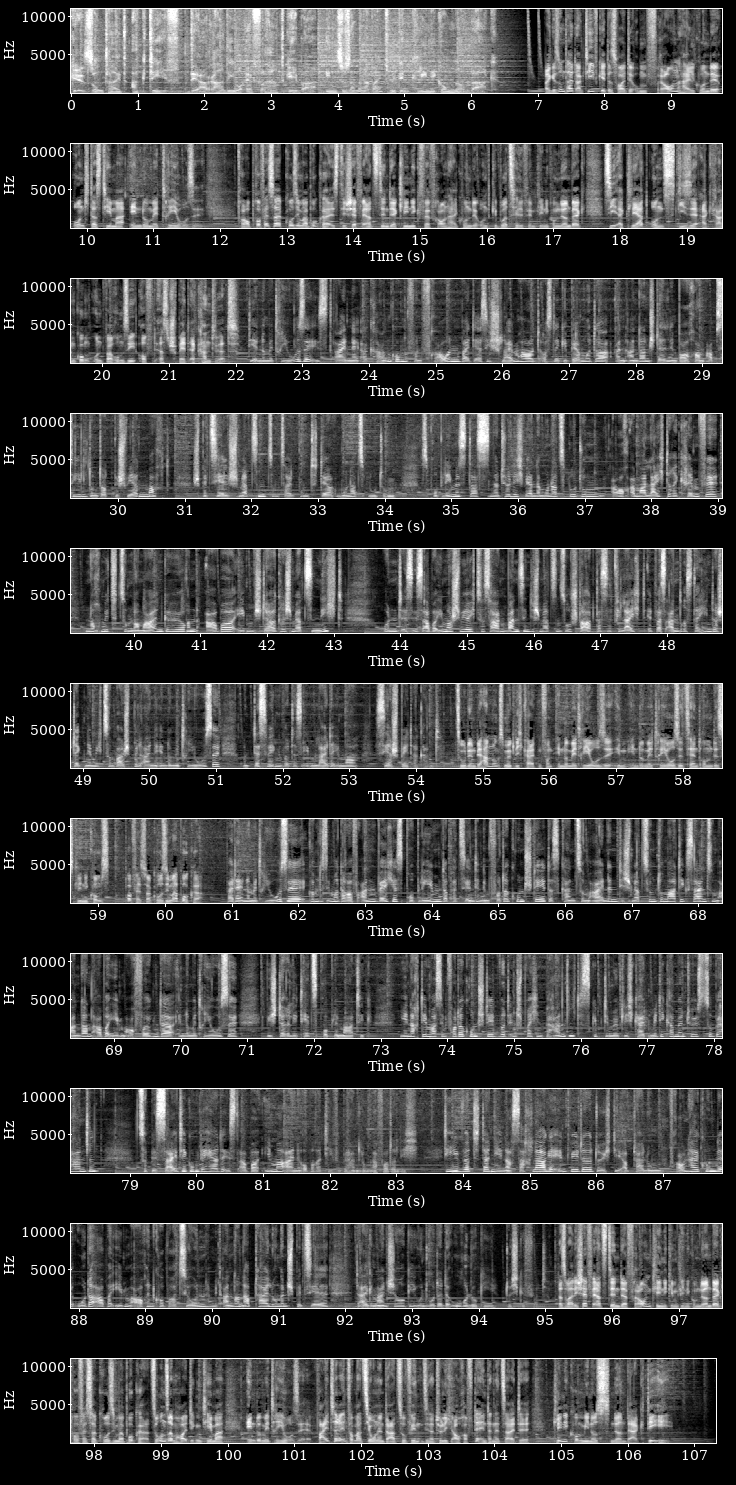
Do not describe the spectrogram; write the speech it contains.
Gesundheit aktiv, der Radio F Ratgeber in Zusammenarbeit mit dem Klinikum Nürnberg. Bei Gesundheit aktiv geht es heute um Frauenheilkunde und das Thema Endometriose. Frau Professor Cosima Brucker ist die Chefärztin der Klinik für Frauenheilkunde und Geburtshilfe im Klinikum Nürnberg. Sie erklärt uns diese Erkrankung und warum sie oft erst spät erkannt wird. Die Endometriose ist eine Erkrankung von Frauen, bei der sich Schleimhaut aus der Gebärmutter an anderen Stellen im Bauchraum absiedelt und dort Beschwerden macht speziell Schmerzen zum Zeitpunkt der Monatsblutung. Das Problem ist, dass natürlich während der Monatsblutung auch einmal leichtere Krämpfe noch mit zum Normalen gehören, aber eben stärkere Schmerzen nicht. Und es ist aber immer schwierig zu sagen, wann sind die Schmerzen so stark, dass vielleicht etwas anderes dahinter steckt, nämlich zum Beispiel eine Endometriose. Und deswegen wird es eben leider immer sehr spät erkannt. Zu den Behandlungsmöglichkeiten von Endometriose im Endometriosezentrum des Klinikums Professor Cosima Brucker. Bei der Endometriose kommt es immer darauf an, welches Problem der Patientin im Vordergrund steht. Das kann zum einen die Schmerzsymptomatik sein, zum anderen aber eben auch Folgen der Endometriose wie Sterilitätsproblematik. Je nachdem, was im Vordergrund steht, wird entsprechend behandelt. Es gibt die Möglichkeit, medikamentös zu behandeln. Zur Beseitigung der Herde ist aber immer eine operative Behandlung erforderlich. Die wird dann je nach Sachlage entweder durch die Abteilung Frauenheilkunde oder aber eben auch in Kooperation mit anderen Abteilungen, speziell der Allgemeinchirurgie und oder der Urologie, durchgeführt. Das war die Chefärztin der Frauenklinik im Klinikum Nürnberg, Professor Cosima Brucker, zu unserem heutigen Thema Endometriose. Weitere Informationen dazu finden Sie natürlich auch auf der Internetseite klinikum-nürnberg.de.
